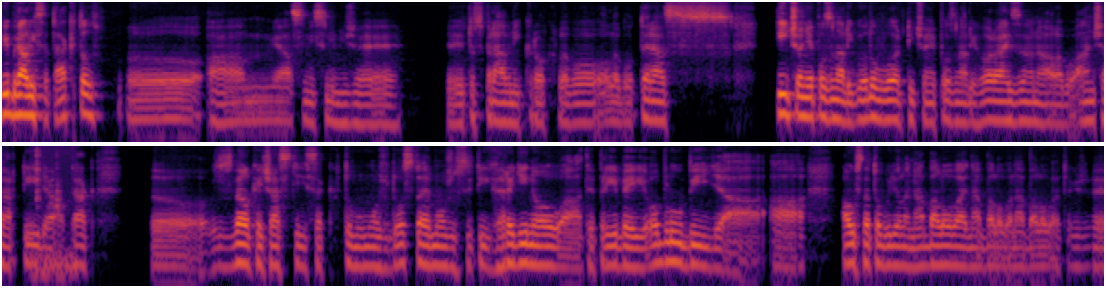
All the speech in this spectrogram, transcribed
vybrali sa takto a ja si myslím, že je to správny krok, lebo, lebo teraz tí, čo nepoznali God of War, tí, čo nepoznali Horizon alebo Uncharted a tak, e, z veľkej časti sa k tomu môžu dostať, môžu si tých hrdinov a tie príbehy oblúbiť a, a, a už sa to bude len nabalovať, nabalovať, nabalovať. Takže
